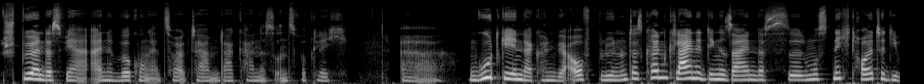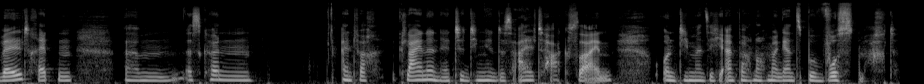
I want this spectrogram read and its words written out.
spüren, dass wir eine Wirkung erzeugt haben, da kann es uns wirklich äh, gut gehen, da können wir aufblühen. Und das können kleine Dinge sein, das äh, muss nicht heute die Welt retten. Ähm, es können einfach kleine, nette Dinge des Alltags sein und die man sich einfach nochmal ganz bewusst macht.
